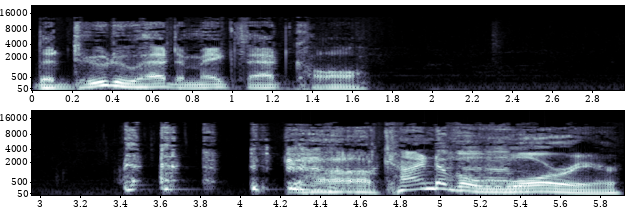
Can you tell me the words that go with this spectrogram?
The dude who had to make that call, uh, kind of a warrior.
